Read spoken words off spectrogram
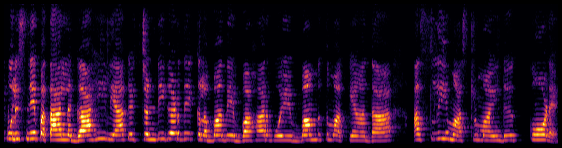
ਪੁਲਿਸ ਨੇ ਪਤਾ ਲਗਾ ਹੀ ਲਿਆ ਕਿ ਚੰਡੀਗੜ੍ਹ ਦੇ ਕਲੱਬਾਂ ਦੇ ਬਾਹਰ ਹੋਏ ਬੰਬ ਧਮਾਕਿਆਂ ਦਾ ਅਸਲੀ ਮਾਸਟਰਮਾਈਂਡ ਕੌਣ ਹੈ?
